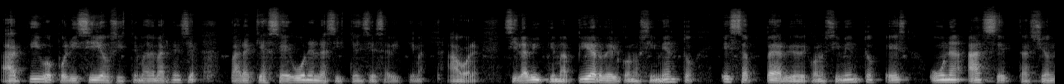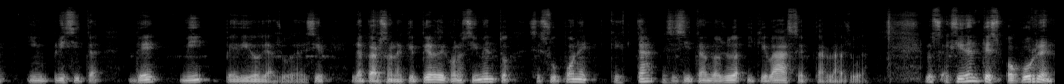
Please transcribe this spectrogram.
activo policía o sistema de emergencia para que aseguren la asistencia a esa víctima. Ahora, si la víctima pierde el conocimiento, esa pérdida de conocimiento es una aceptación implícita de mi pedido de ayuda. Es decir, la persona que pierde conocimiento se supone que está necesitando ayuda y que va a aceptar la ayuda. Los accidentes ocurren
